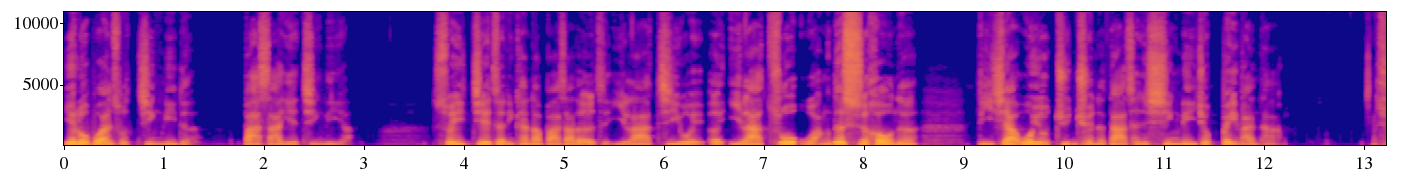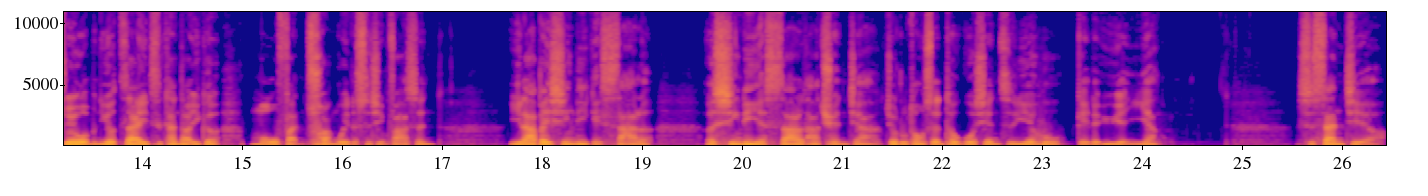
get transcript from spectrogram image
耶罗波安所经历的，巴沙也经历啊。所以接着你看到巴沙的儿子以拉继位，而以拉做王的时候呢，底下握有军权的大臣辛利就背叛他。所以我们又再一次看到一个谋反篡位的事情发生，以拉被新利给杀了，而新利也杀了他全家，就如同神透过先知耶户给的预言一样。十三节啊，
